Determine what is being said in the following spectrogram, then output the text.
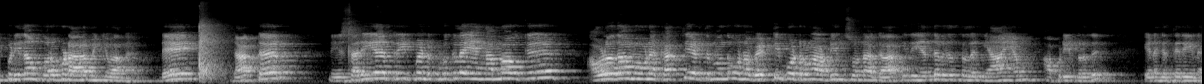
இப்படி தான் புறப்பட ஆரம்பிக்குவாங்க. டேய் டாக்டர் நீ சரியாக ட்ரீட்மெண்ட் கொடுக்கல எங்கள் அம்மாவுக்கு அவ்வளோதான் உன்னை கத்தி எடுத்துன்னு வந்து உன்னை வெட்டி போட்டுருவேன் அப்படின்னு சொன்னாக்கா இது எந்த விதத்தில் நியாயம் அப்படின்றது எனக்கு தெரியல.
